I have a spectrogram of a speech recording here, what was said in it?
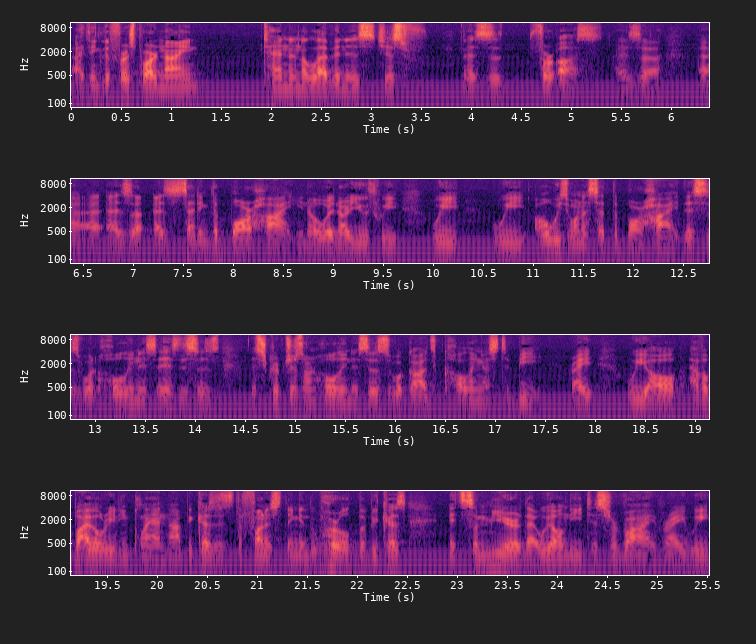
I think the first part, 9, 10, and 11, is just as a, for us, as a, uh, as a, as setting the bar high. You know, in our youth, we, we, we always want to set the bar high. This is what holiness is. This is the scriptures on holiness. This is what God's calling us to be, right? We all have a Bible reading plan, not because it's the funnest thing in the world, but because it's a mirror that we all need to survive, right? We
